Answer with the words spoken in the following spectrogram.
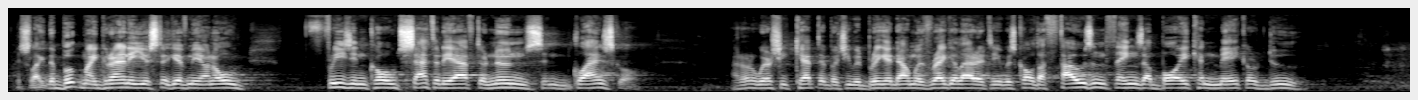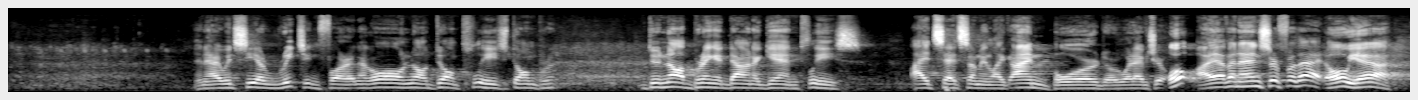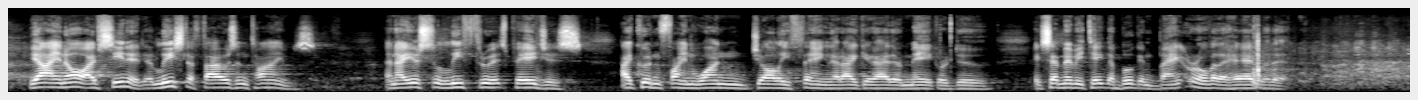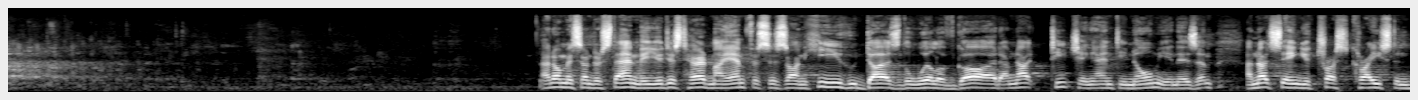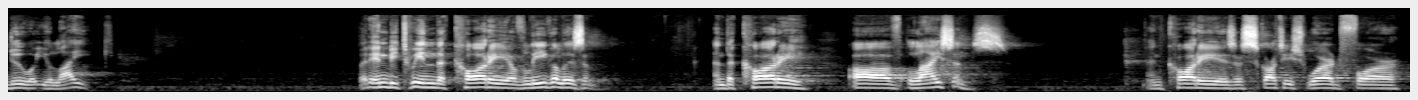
It's like the book my granny used to give me on old freezing cold Saturday afternoons in Glasgow. I don't know where she kept it, but she would bring it down with regularity. It was called A Thousand Things a Boy Can Make or Do. And I would see her reaching for it, and I go, Oh, no, don't, please, don't. Do not bring it down again, please. I'd said something like, I'm bored or whatever. She, oh, I have an answer for that. Oh, yeah. Yeah, I know. I've seen it at least a thousand times. And I used to leaf through its pages. I couldn't find one jolly thing that I could either make or do, except maybe take the book and bang her over the head with it. Now, don't misunderstand me. You just heard my emphasis on he who does the will of God. I'm not teaching antinomianism. I'm not saying you trust Christ and do what you like. But in between the corrie of legalism and the corrie of license, and corrie is a Scottish word for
